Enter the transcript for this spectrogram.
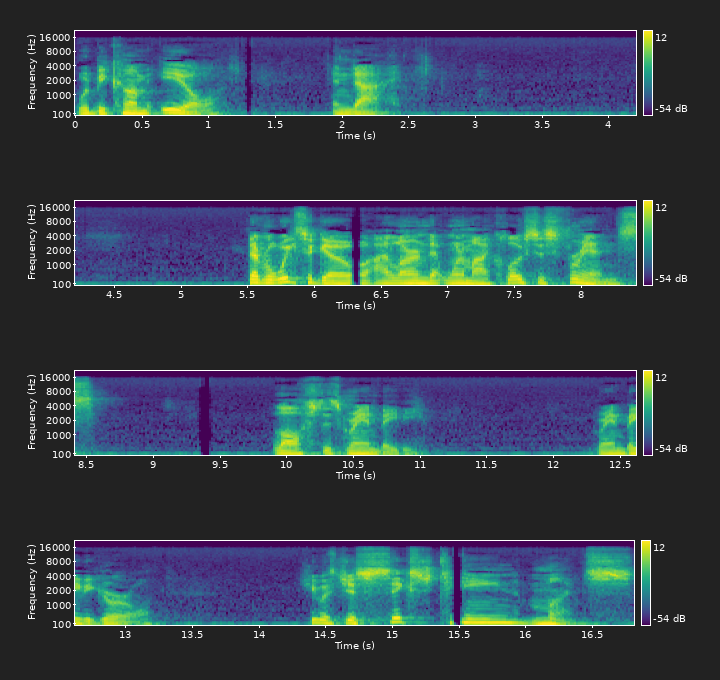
would become ill and die. Several weeks ago, I learned that one of my closest friends lost his grandbaby, grandbaby girl. She was just 16 months,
